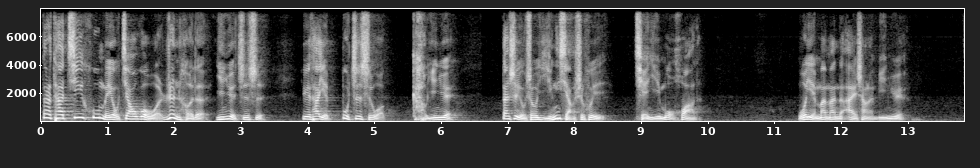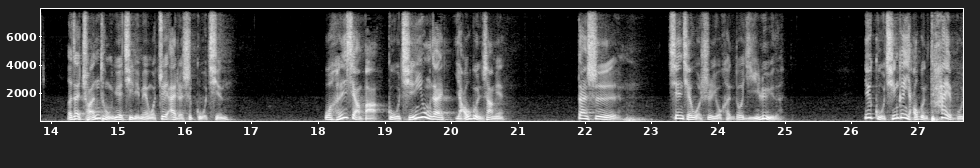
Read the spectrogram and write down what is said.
但是他几乎没有教过我任何的音乐知识。因为他也不支持我搞音乐，但是有时候影响是会潜移默化的。我也慢慢的爱上了民乐，而在传统乐器里面，我最爱的是古琴。我很想把古琴用在摇滚上面，但是先前我是有很多疑虑的，因为古琴跟摇滚太不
